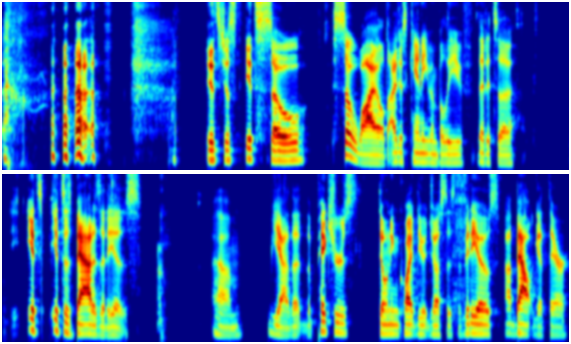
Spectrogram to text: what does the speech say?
it's just it's so so wild. I just can't even believe that it's a it's it's as bad as it is. Um yeah, the the pictures don't even quite do it justice. The videos about get there,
